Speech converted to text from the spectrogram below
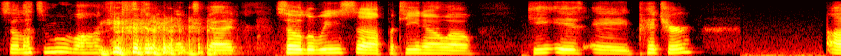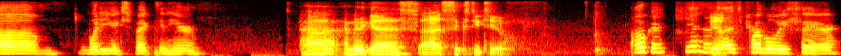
so let's move on to the next guy. So Luis uh, Patino, uh, he is a pitcher. Um, what are you expecting here? Uh, I'm gonna guess uh, 62. Okay, yeah, that's, yeah. that's probably fair.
